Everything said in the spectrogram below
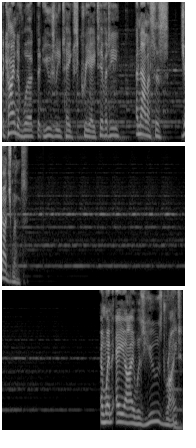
the kind of work that usually takes creativity, analysis, judgment. And when AI was used right,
